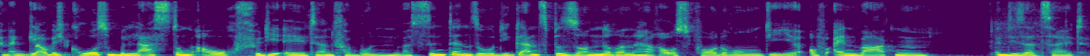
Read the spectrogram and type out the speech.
einer, glaube ich, großen Belastung auch für die Eltern verbunden. Was sind denn so die ganz besonderen Herausforderungen, die auf einen warten in dieser Zeit?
